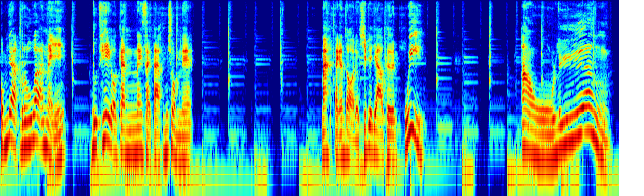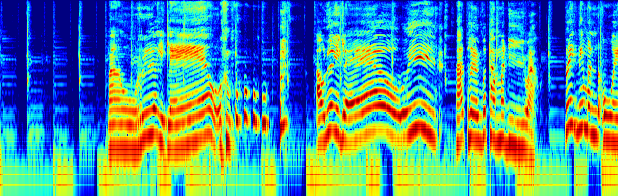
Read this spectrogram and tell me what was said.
ผมอยากรู้ว่าอันไหนดูเท่กว่ากันในสายตาคุณผู้ชมเนี่ยมาไปกันต่อเดี๋ยวคลิปจะยาวเกินอุ้ยเอาเรื่องเอาเรื่องอีกแล้ว เอาเรื่องอีกแล้ว อุ้ย ฮาร์ดเพลิงก็ทำมาดีว่ะ เฮ้ย นี่มันโอย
